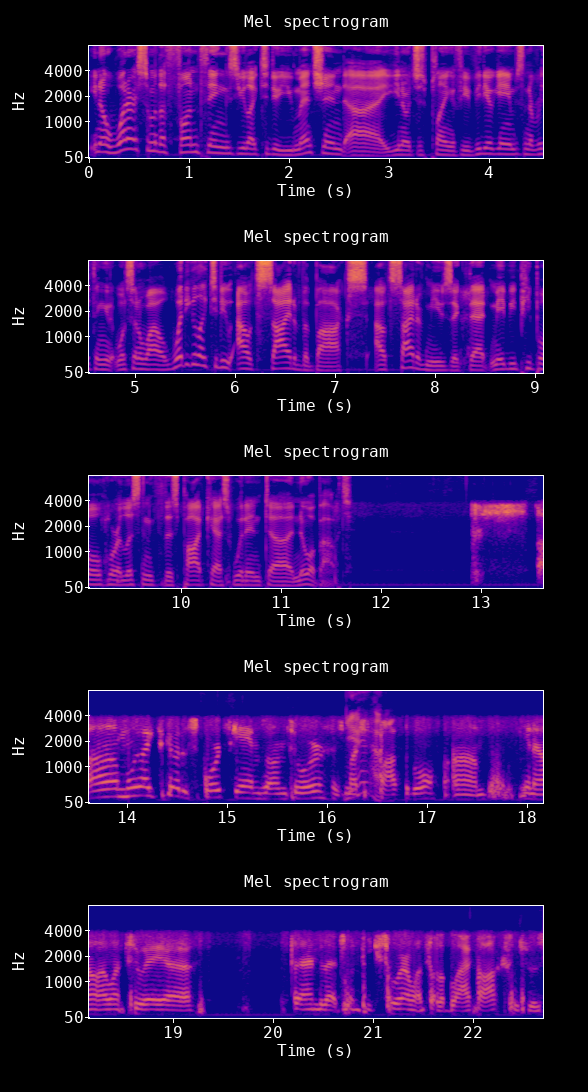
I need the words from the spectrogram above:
you know what are some of the fun things you like to do? You mentioned uh, you know just playing a few video games and everything once in a while. What do you like to do outside of the box, outside of music that maybe people who are listening to this podcast wouldn't uh, know about? Um we like to go to sports games on tour as much Yeah. as possible um you know I went to a uh at the end of that Twin Peaks tour I went to the Blackhawks which was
